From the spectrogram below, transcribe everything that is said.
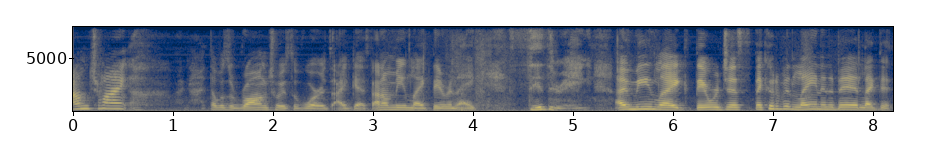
I'm trying. That was a wrong choice of words. I guess I don't mean like they were like scissoring. I mean like they were just they could have been laying in the bed like this,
